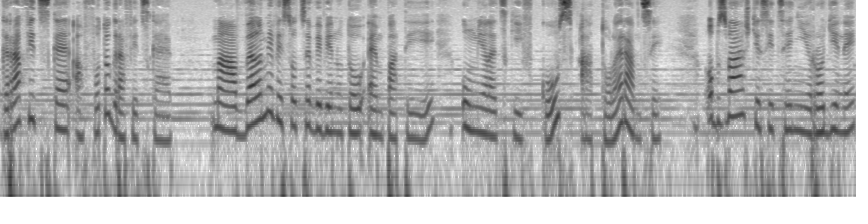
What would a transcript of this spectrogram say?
grafické a fotografické. Má velmi vysoce vyvinutou empatii, umělecký vkus a toleranci. Obzvláště si cení rodiny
